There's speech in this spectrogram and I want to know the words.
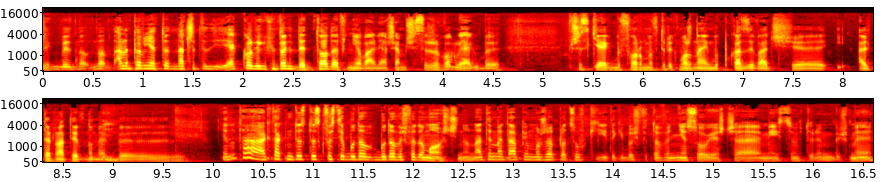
jakby, no, no, ale pewnie to, znaczy to, jakkolwiek byśmy to, to definiowali, znaczy ja myślę, że w ogóle jakby wszystkie jakby formy, w których można jakby pokazywać e, alternatywną jakby nie, no tak, tak. No to, jest, to jest kwestia budowy, budowy świadomości. No, na tym etapie może placówki takie oświatowe nie są jeszcze miejscem, w którym byśmy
